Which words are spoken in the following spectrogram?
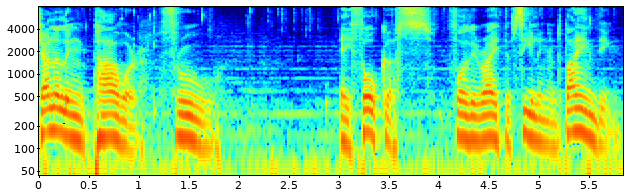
channeling power through a focus for the rite of sealing and binding.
